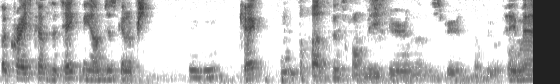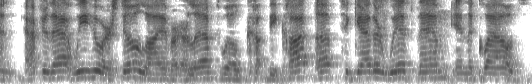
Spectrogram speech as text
But Christ comes to take me. I'm just gonna. hmm Okay. The fuss is going to be here, and then the spirit's going to be with the Lord. Amen. After that, we who are still alive are are left will be caught up together with them in the clouds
